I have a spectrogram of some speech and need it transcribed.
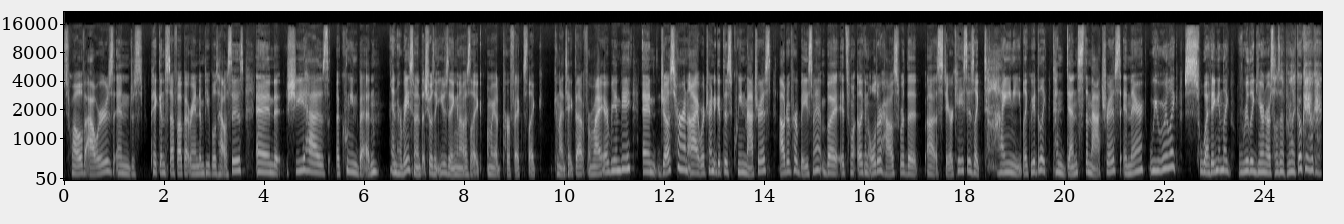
12 hours and just picking stuff up at random people's houses. And she has a queen bed in her basement that she wasn't using. And I was like, oh my God, perfect. Like, can I take that for my Airbnb? And just her and I were trying to get this queen mattress out of her basement, but it's like an older house where the uh, staircase is like tiny. Like we had to like condense the mattress in there. We were like sweating and like really gearing ourselves up. We're like, okay, okay,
